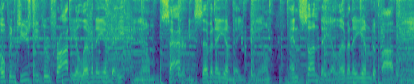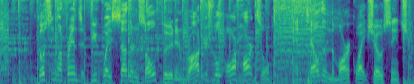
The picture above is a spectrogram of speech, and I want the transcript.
Open Tuesday through Friday, 11 a.m. to 8 p.m., Saturday, 7 a.m. to 8 p.m., and Sunday, 11 a.m. to 5 p.m. Go see my friends at Fuquay's Southern Soul Food in Rogersville or Hartselle and tell them the Mark White Show sent you.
